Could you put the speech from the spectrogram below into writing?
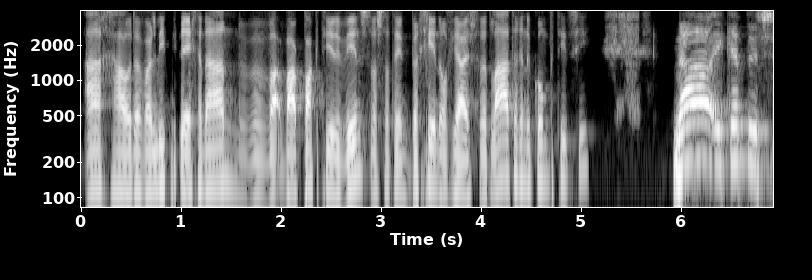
aangehouden? Waar liep je tegenaan? Waar, waar pakte je de winst? Was dat in het begin of juist wat later in de competitie? Nou, ik heb dus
